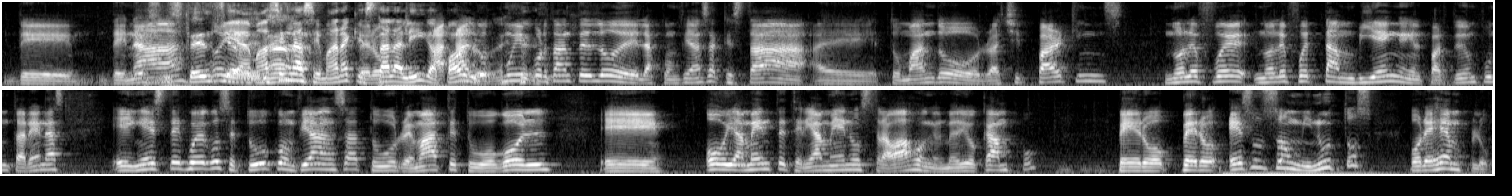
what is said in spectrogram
de, de nada. No, y de además nada. en la semana que Pero está la liga, Pablo. Algo muy importante es lo de la confianza que está eh, tomando Rachid Parkins. No le, fue, no le fue tan bien en el partido en Punta Arenas. En este juego se tuvo confianza, tuvo remate, tuvo gol. eh, obviamente tenía menos trabajo en el medio campo. Pero, pero esos son minutos, por ejemplo,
